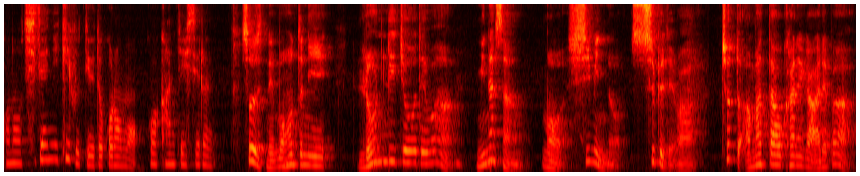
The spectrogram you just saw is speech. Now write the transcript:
この自然に寄付っていうところも、ここは関係してるん？そうですね。もう本当に論理上では、皆さん、もう市民のすべては、ちょっと余ったお金があれば、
